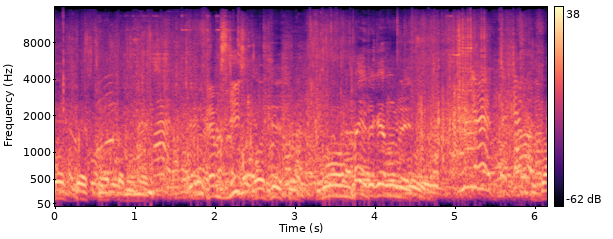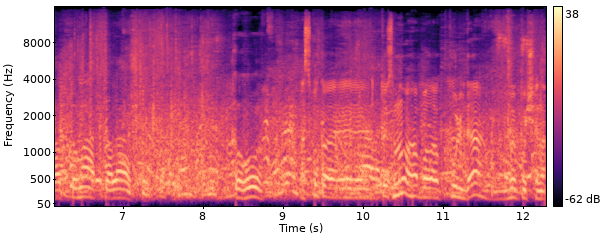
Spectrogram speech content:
вот здесь. Прямо здесь? Вот здесь. Ну, за автомат Калашникова. Кого? А сколько, э, то есть много было пуль, да, выпущено?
